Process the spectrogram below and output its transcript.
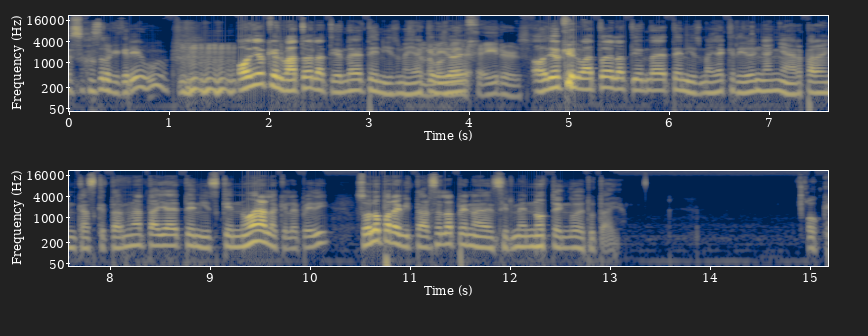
es justo lo que quería, güey. Odio que el vato de la tienda de tenis me haya Andamos querido... bien haters. Odio que el vato de la tienda de tenis me haya querido engañar para encasquetarme una talla de tenis que no era la que le pedí, solo para evitarse la pena de decirme no tengo de tu talla. Ok,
